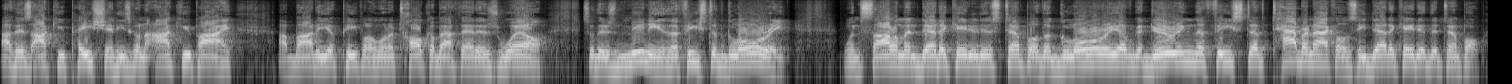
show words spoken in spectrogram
of his occupation. He's going to occupy a body of people. I want to talk about that as well. So there's many. The Feast of Glory. When Solomon dedicated his temple, the glory of God, during the Feast of Tabernacles, he dedicated the temple.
